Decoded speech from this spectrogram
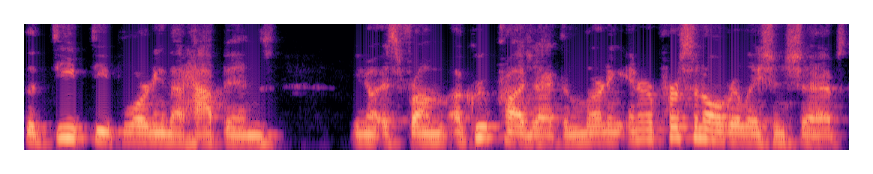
the deep, deep learning that happens, you know, is from a group project and learning interpersonal relationships,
